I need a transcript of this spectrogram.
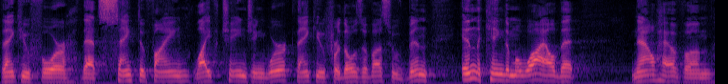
Thank you for that sanctifying, life changing work. Thank you for those of us who've been in the kingdom a while that now have um,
